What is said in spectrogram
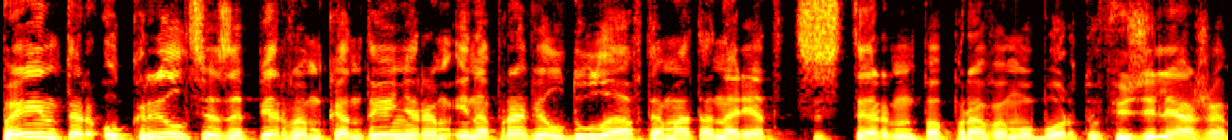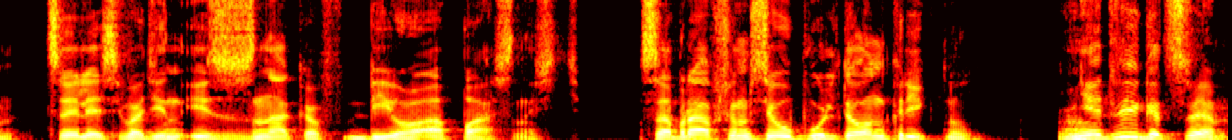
Пейнтер укрылся за первым контейнером и направил дуло автомата на ряд цистерн по правому борту фюзеляжа, целясь в один из знаков «биоопасность». Собравшимся у пульта он крикнул. «Не двигаться!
